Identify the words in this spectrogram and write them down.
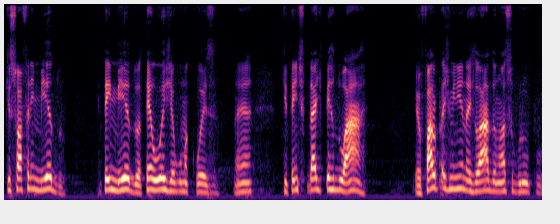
que sofrem medo, que tem medo até hoje de alguma coisa, né? que tem dificuldade de perdoar. Eu falo para as meninas lá do nosso grupo,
